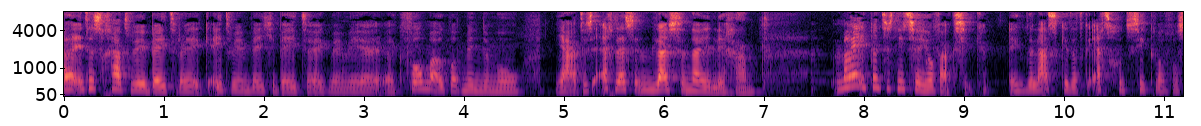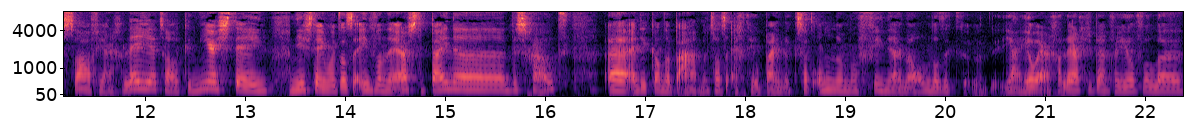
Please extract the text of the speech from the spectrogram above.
Uh, intussen gaat het weer beter. Ik eet weer een beetje beter. Ik, ben weer, ik voel me ook wat minder moe. Ja, het is echt luisteren naar je lichaam. Maar ik ben dus niet zo heel vaak ziek. Ik, de laatste keer dat ik echt goed ziek was, was 12 jaar geleden. Toen had ik een niersteen. Een niersteen wordt als een van de ergste pijnen beschouwd. Uh, en ik kan dat beamen. Het was echt heel pijnlijk. Ik zat onder de morfine en al, omdat ik ja, heel erg allergisch ben voor heel veel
